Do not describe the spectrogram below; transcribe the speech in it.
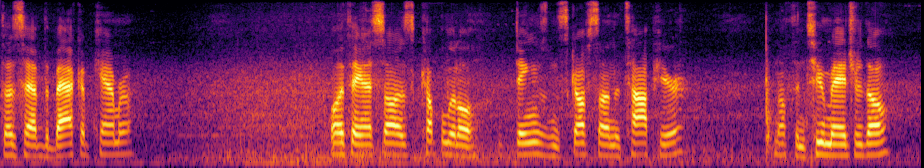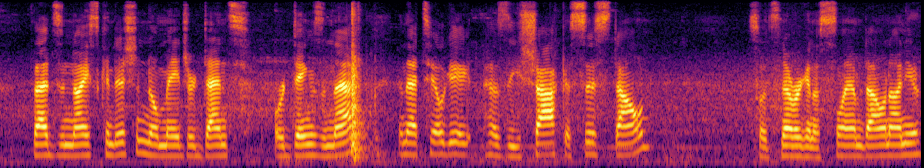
Does have the backup camera. Only thing I saw is a couple little dings and scuffs on the top here. Nothing too major though. Bed's in nice condition, no major dents or dings in that. And that tailgate has the shock assist down, so it's never gonna slam down on you.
